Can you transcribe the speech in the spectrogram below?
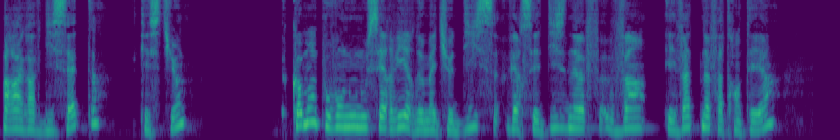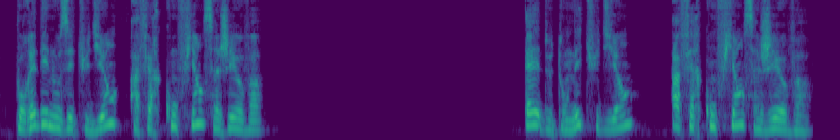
Paragraphe 17. Question. Comment pouvons-nous nous servir de Matthieu 10, versets 19, 20 et 29 à 31 pour aider nos étudiants à faire confiance à Jéhovah? Aide ton étudiant à faire confiance à Jéhovah.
